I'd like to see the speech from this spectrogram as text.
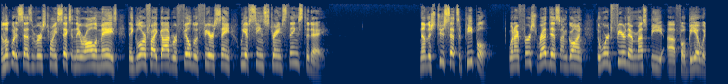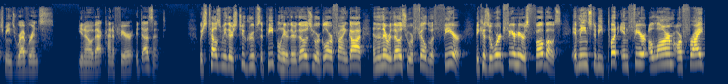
And look what it says in verse 26 and they were all amazed. They glorified God, were filled with fear, saying, We have seen strange things today. Now, there's two sets of people when I first read this, I'm going, the word fear there must be uh, phobia, which means reverence, you know, that kind of fear. It doesn't. Which tells me there's two groups of people here. There are those who are glorifying God, and then there were those who were filled with fear. Because the word fear here is phobos. It means to be put in fear, alarm, or fright,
